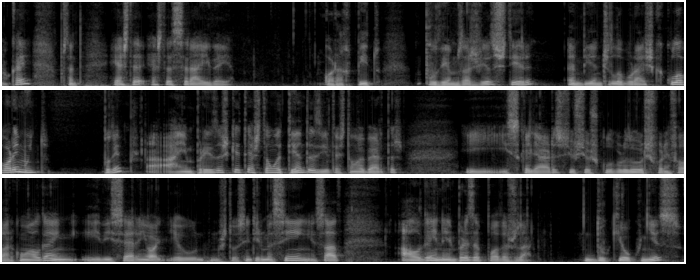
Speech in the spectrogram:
ok? Portanto, esta, esta será a ideia. Agora, repito, podemos às vezes ter ambientes laborais que colaborem muito. Podemos. Há, há empresas que até estão atentas e até estão abertas e, e, se calhar, se os seus colaboradores forem falar com alguém e disserem: Olha, eu estou a sentir-me assim, sabe? Alguém na empresa pode ajudar. Do que eu conheço,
